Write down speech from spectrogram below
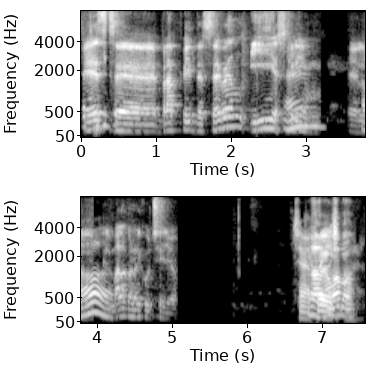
Es, eh, Brad Pitt de Seven y Scream. El, Oh. el malo con el cuchillo. Se me Ah, fue ver.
